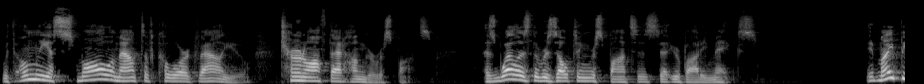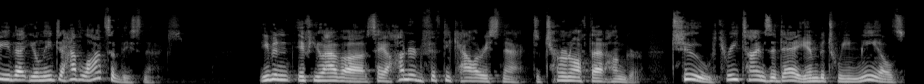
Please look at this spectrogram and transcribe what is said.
with only a small amount of caloric value, turn off that hunger response. as well as the resulting responses that your body makes. It might be that you'll need to have lots of these snacks. Even if you have a, say, 150 calorie snack to turn off that hunger, two, three times a day in between meals,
